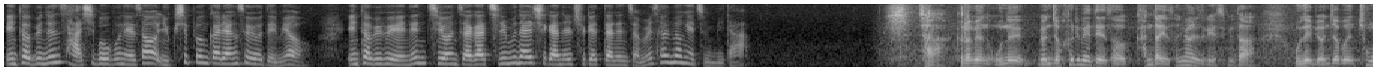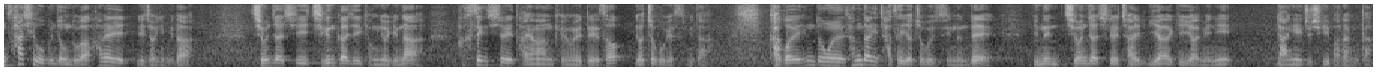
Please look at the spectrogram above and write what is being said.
인터뷰는 45분에서 60분가량 소요되며 인터뷰 후에는 지원자가 질문할 시간을 주겠다는 점을 설명해 줍니다. 자, 그러면 오늘 면접 흐름에 대해서 간단히 설명을 드리겠습니다. 오늘 면접은 총 45분 정도가 할애할 예정입니다. 지원자 씨 지금까지 경력이나 학생 시절의 다양한 경험에 대해서 여쭤보겠습니다. 과거의 행동을 상당히 자세히 여쭤볼 수 있는데 이는 지원자 씨를 잘 이해하기 위함이니 양해해 주시기 바랍니다.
